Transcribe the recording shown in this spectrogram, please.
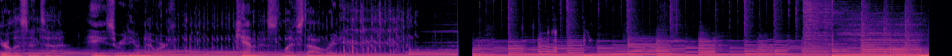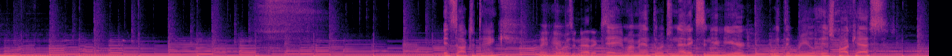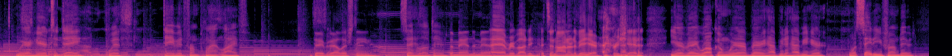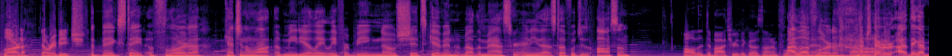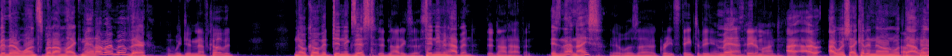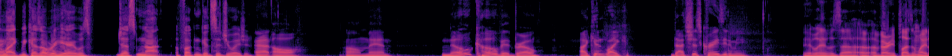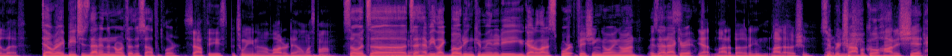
You're listening to Hayes Radio Network, Cannabis Lifestyle Radio. It's Dr. Dank. Hey, Thor with- Genetics. Hey, and my man Thor Genetics, and you're here with the Real Ish podcast. We are here today with David from Plant Life. David Ellerstein, Say hello, David. the man, the myth. Hey, everybody. It's an honor to be here. Appreciate it. You're very welcome. We are very happy to have you here. What state are you from, David? Florida, Delray Beach. The big state of Florida. Catching a lot of media lately for being no shits given about the mask or any of that stuff, which is awesome. All the debauchery that goes on in Florida. I love man. Florida. Oh. I've never. I think I've been there once, but I'm like, man, I might move there. We didn't have COVID. No COVID didn't exist. Did not exist. Didn't even happen. Did not happen. Isn't that nice? It was a great state to be in. Man. State of mind. I I, I wish I could have known what that was like because over here it was just not a fucking good situation. At all. Oh, man. No COVID, bro. I can, like, that's just crazy to me. It, wa- it was a, a, a very pleasant way to live. Delray Beach is that in the north or the south of Florida? Southeast between uh, Lauderdale and West Palm. So it's a it's a heavy like boating community. You got a lot of sport fishing going on. Is that accurate? Yep. A lot of boating, a lot of ocean. a lot of Super tropical, hot as shit.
